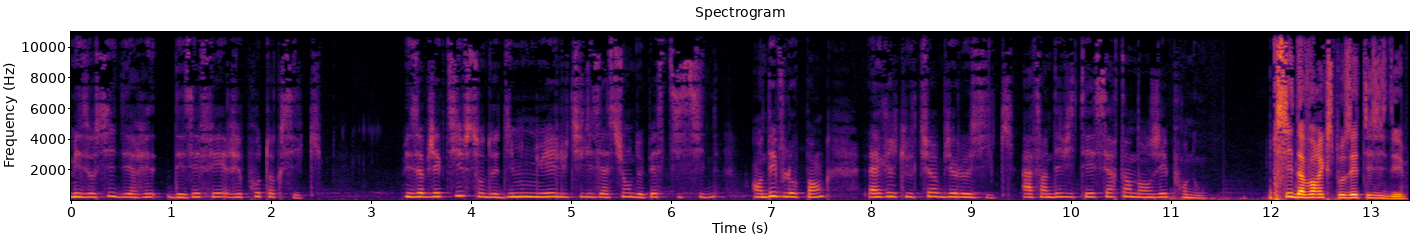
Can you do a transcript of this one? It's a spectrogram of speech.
mais aussi des, effets réprotoxiques. Mes objectifs sont de diminuer l'utilisation de pesticides en développant l'agriculture biologique afin d'éviter certains dangers pour nous. Merci d'avoir exposé tes idées.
